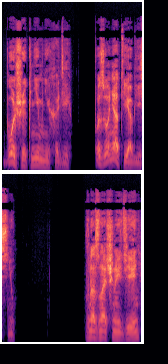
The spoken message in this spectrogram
«Больше к ним не ходи. Позвонят, я объясню». В назначенный день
